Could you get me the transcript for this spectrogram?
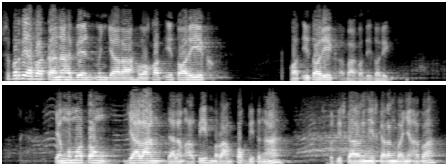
Seperti apa? Karena bin menjarah waqat itorik. Qat itorik apa qat itorik? Yang memotong jalan dalam arti merampok di tengah seperti sekarang ini, sekarang banyak apa?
